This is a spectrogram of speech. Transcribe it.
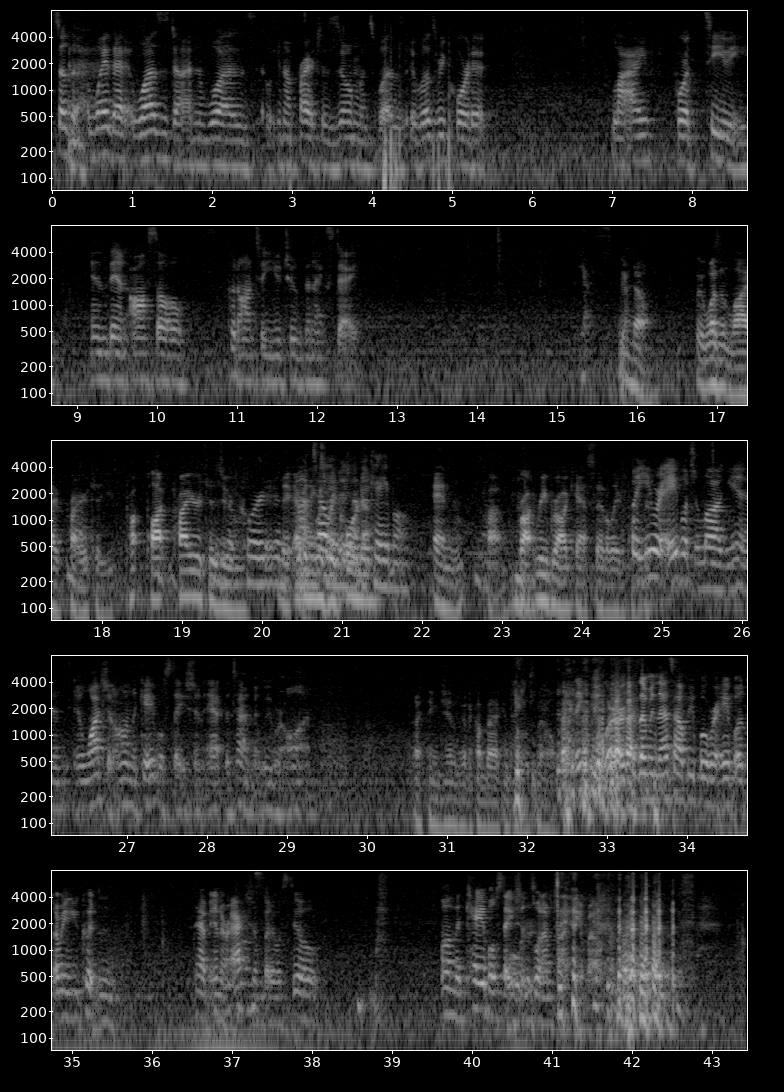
So the way that it was done was, you know, prior to Zoom was, was, it was recorded live for TV and then also put onto YouTube the next day. Yes. Yeah. No, it wasn't live prior to, you- pro- prior to Zoom. Recorded and they- on Everything was television, recorded cable. and uh, brought, rebroadcast at a later point. But you were able to log in and watch it on the cable station at the time that we were on. I think Jim's gonna come back and tell us now. I no. think we were, because I mean, that's how people were able, I mean, you couldn't have interaction, but it was still on the cable stations, what I'm talking about.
